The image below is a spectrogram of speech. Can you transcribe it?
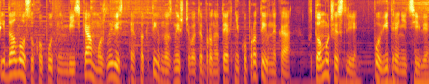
і дало сухопутним військам можливість ефективно знищувати бронетехніку противника, в тому числі повітряні цілі.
